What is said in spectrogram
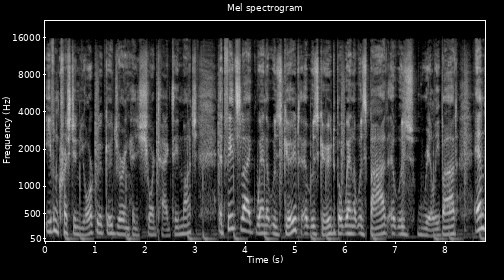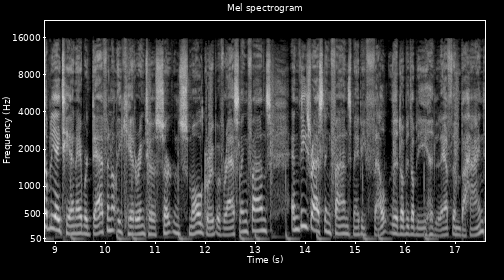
even Christian York looked good during his short tag team match. It feels like when it was good, it was good, but when it was bad, it was really bad. NWA TNA were definitely catering to a certain small group of wrestling fans, and these wrestlers wrestling fans maybe felt the WWE had left them behind.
